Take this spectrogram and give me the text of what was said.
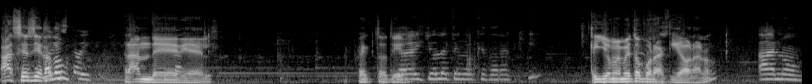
Ah, ¿sí has llegado? Estoy. Grande, bien. Perfecto, Y tío. ahora yo le tengo que dar aquí. Y yo me meto por aquí ahora, ¿no? Ah, no. no.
